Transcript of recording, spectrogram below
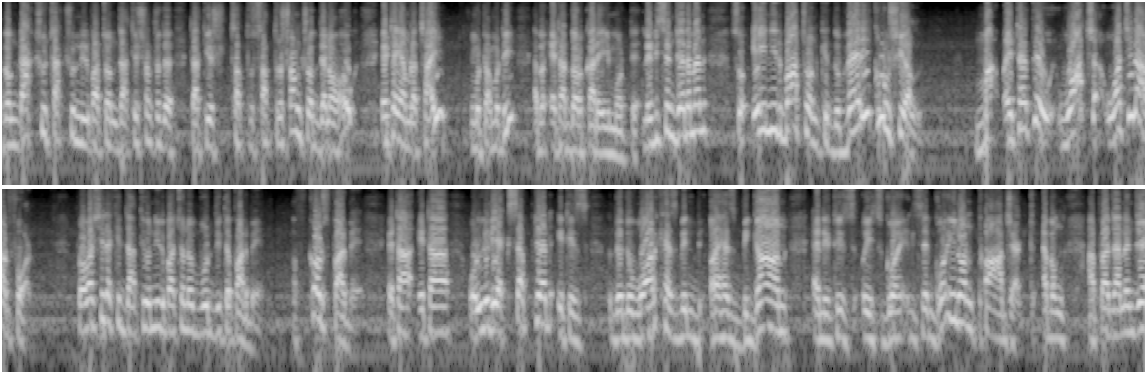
এবং ডাকসু, চাকসু নির্বাচন জাতীয় সংসদে, জাতীয় ছাত্র ছাত্র সংসদ যেন হোক, এটাই আমরা চাই মোটামুটি এবং এটা দরকার এই মুহূর্তে। লেডিস এন্ড জেন্টলম্যান সো এই নির্বাচন কিন্তু ভেরি ক্রুশিয়াল এটাতে watch watch in out for প্রবাসীরা কি জাতীয় নির্বাচনে ভোট দিতে পারবে? অফকোর্স পারবে। এটা এটা already accepted it is the work has been has begun and it is it's it's a going on project এবং আপনারা জানেন যে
